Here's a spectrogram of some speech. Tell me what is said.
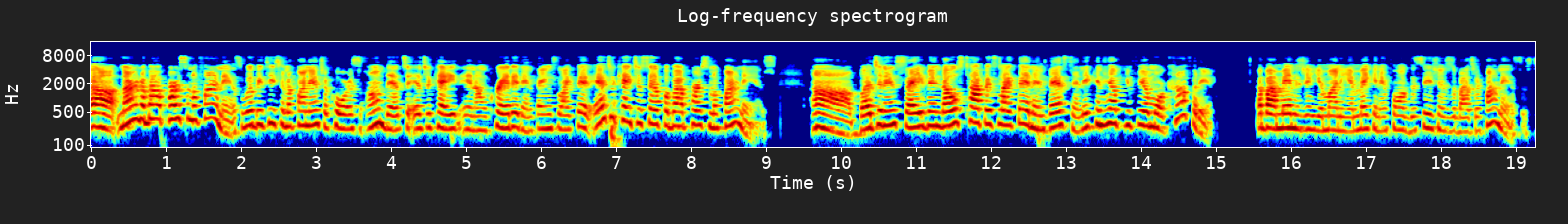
Uh, learn about personal finance. We'll be teaching a financial course on that to educate and on credit and things like that. Educate yourself about personal finance, uh, budgeting, saving, those topics like that, investing. It can help you feel more confident about managing your money and making informed decisions about your finances.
